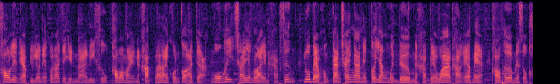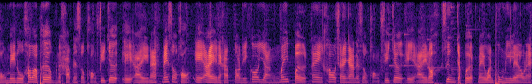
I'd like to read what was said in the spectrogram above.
เข้าเล่นแอปอยู่แล้วเนี่ยก็น่าจะเห็นหน้านี้คือเข้ามาใหม่นะครับหลายๆคนก็อาจจะงงเฮ้ยใช้อย่างไรนะครับซึ่งรูปแบบของการใช้งานเนี่ยก็ยังเหมือนเดิมนะครับแต่ว่าทางแอปเนี่ยเขาเพิ่มในส่วนของของเมนูเข้ามาเพิ่มนะครับในส่วนของฟีเจอร์ AI นะในส่วนของ AI นะครับตอนนี้ก็ยังไม่เปิดให้เข้าใช้งานในส่วนของฟีเจอร์ AI เนาะซึ่งจะเปิดในวันพรุ่งนี้แล้วนะ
